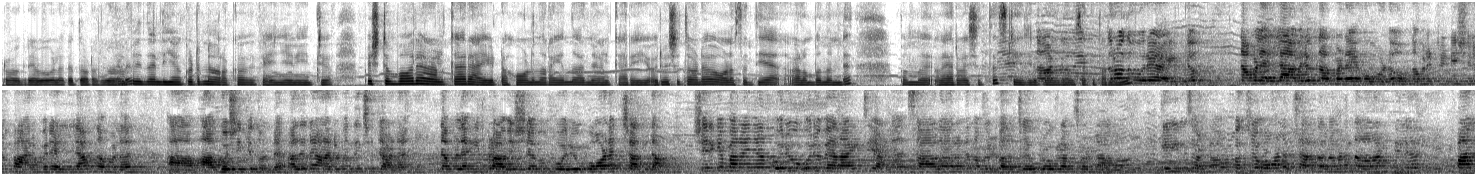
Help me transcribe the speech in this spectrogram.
പ്രോഗ്രാമുകളൊക്കെ തുടങ്ങുകയാണ് അപ്പോൾ ഇതാ ലിയോക്കോട്ടന്റെ ഉറക്കമൊക്കെ കഴിഞ്ഞ് എണീറ്റു. അപ്പോൾ ഇഷ്ടംപോലെ ആൾക്കാരായി കേട്ടോ ഹോൾ നിറയുന്ന പറഞ്ഞ ആൾക്കാരായി ഒരു വശത്തോടെ ഓണസദ്യ വിളമ്പുന്നുണ്ട്. അപ്പം വേറെ വശത്ത് സ്റ്റേജിൽ പ്രോഗ്രാംസ് ഒക്കെ തുടങ്ങി ആയിട്ടും നമ്മളെല്ലാവരും നമ്മുടെ ഓണവും നമ്മുടെ ട്രഡീഷനും പാരമ്പര്യം എല്ലാം നമ്മൾ ആഘോഷിക്കുന്നുണ്ട്. അതിനനുബന്ധിച്ചിട്ടാണ് നമ്മൾ ഈ പ്രാവശ്യം ഒരു ഓണച്ചന്ത. ശരിക്കും പറഞ്ഞാൽ ഒരു ഒരു വെറൈറ്റിയാണ് സാധാരണ നമ്മൾ കൾച്ചർ പ്രോഗ്രാംസ് ഉണ്ടാവും ഗെയിംസ് ഉണ്ടാവും. പക്ഷെ ഓണച്ചന്ത നമ്മുടെ നാട്ടിൽ പല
